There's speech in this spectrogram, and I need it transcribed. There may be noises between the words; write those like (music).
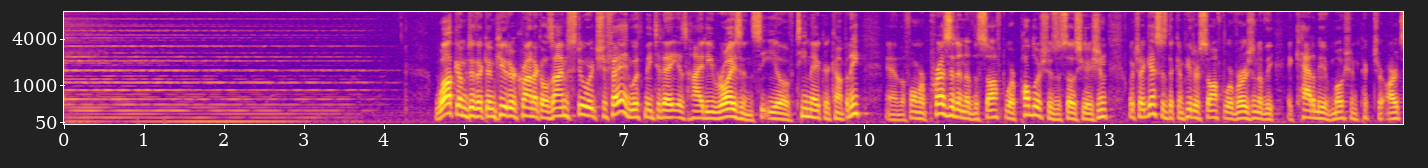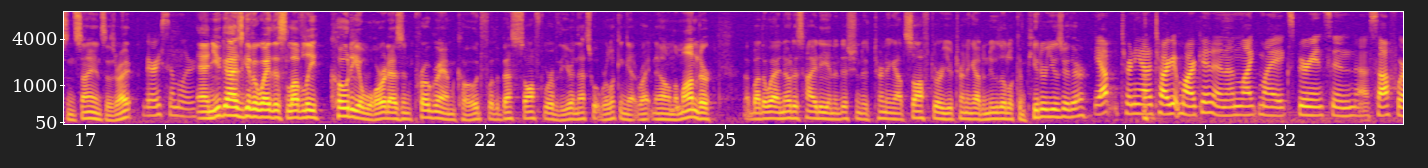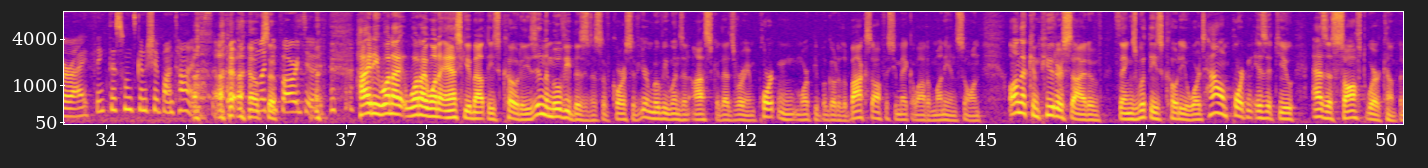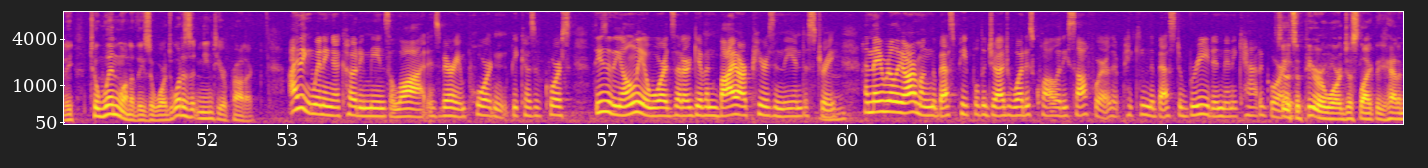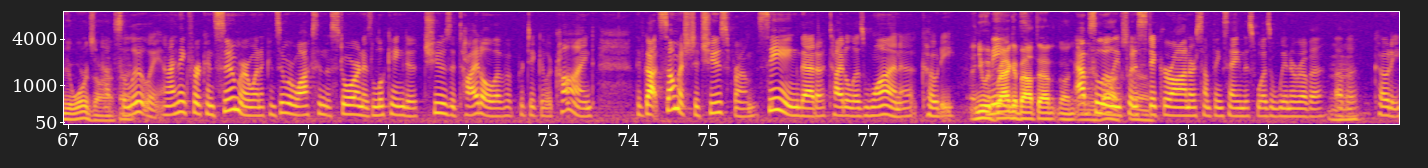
Welcome to the Computer Chronicles. I'm Stewart Cheifet, and with me today is Heidi Roizen, CEO of T/Maker Company and the former president of the Software Publishers Association, which I guess is the computer software version of the Academy of Motion Picture Arts and Sciences, right? Very similar. And you guys give away this lovely CODiE Award, as in program code, for the best software of the year, and that's what we're looking at right now on the monitor. Uh, by the way, I noticed, Heidi, in addition to turning out software, you're turning out a new little computer user there? Yep, turning out a target market, and unlike my experience in uh, software, I think this one's going to ship on time. So (laughs) I'm looking so. forward to it. (laughs) Heidi, what I, what I want to ask you about these CODiE's, in the movie business, of course, if your movie wins an Oscar, that's very important. More people go to the box office, you make a lot of money, and so on. On the computer side of things, with these CODiE Awards, how important is it to you as a software company to win one of these awards? What does it mean to your product? I think winning a CODiE means a lot. It's very important because, of course, these are the only awards that are given by our peers in the industry. Mm -hmm. And they really are among the best people to judge what is quality software. They're picking the best of breed in many categories. So it's a peer award just like the Academy Awards are. Absolutely. And I think for a consumer, when a consumer walks in the store and is looking to choose a title of a particular kind, they've got so much to choose from. Seeing that a title has won a CODiE. And you would brag about that on Absolutely, box, put yeah. a sticker on or something saying this was a winner of a, mm -hmm. of a mm-hmm.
